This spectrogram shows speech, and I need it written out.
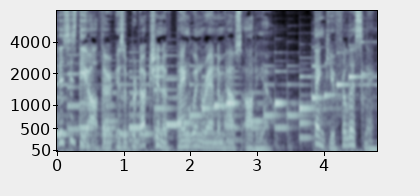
This is the Author is a production of Penguin Random House Audio. Thank you for listening.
